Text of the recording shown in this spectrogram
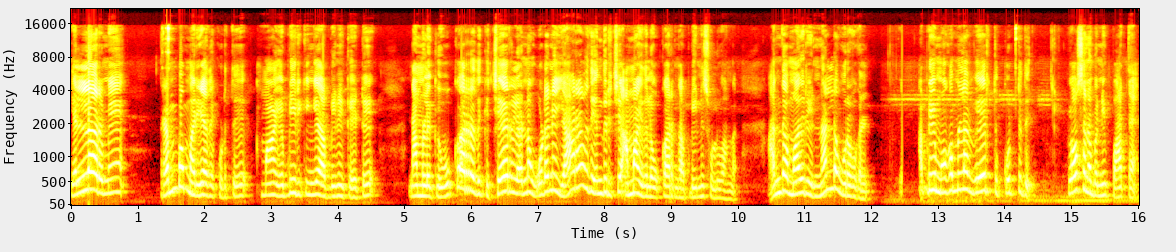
எல்லாருமே ரொம்ப மரியாதை கொடுத்து அம்மா எப்படி இருக்கீங்க? அப்படின்னு கேட்டு நம்மளுக்கு உட்கார்றதுக்கு சேர் இல்லைன்னா உடனே யாராவது எந்திரிச்சு அம்மா இதில் உட்காருங்க அப்படின்னு சொல்லுவாங்க. அந்த மாதிரி நல்ல உறவுகள். அப்படியே முகமெல்லாம் வேர்த்து கொட்டுது. யோசனை பண்ணி பார்த்தேன்.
